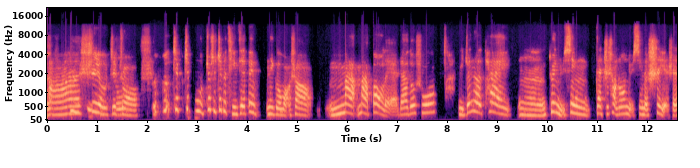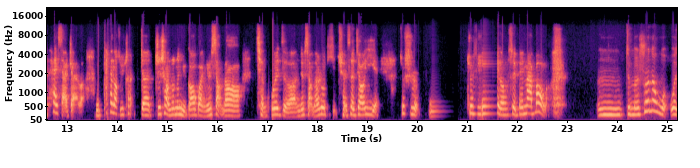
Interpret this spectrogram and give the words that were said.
啊，是有这种，这这部就是这个情节被那个网上骂骂爆了哎，大家都说。你真的太嗯，对女性在职场中女性的视野实在太狭窄了。你看到职场的职场中的女高管，你就想到潜规则，你就想到肉体权色交易，就是就是因这个，所以被骂爆了。嗯，怎么说呢？我我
